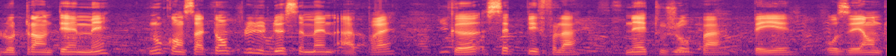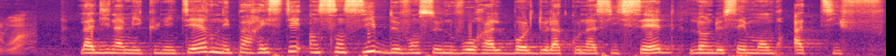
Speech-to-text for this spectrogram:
le 31 mai, nous constatons plus de deux semaines après que cette PIF-là n'est toujours pas payée aux ayants droit. La dynamique unitaire n'est pas restée insensible devant ce nouveau ras-le-bol de la CONACICED, l'un de ses membres actifs.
